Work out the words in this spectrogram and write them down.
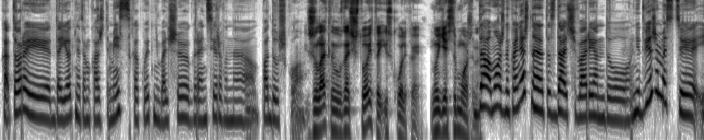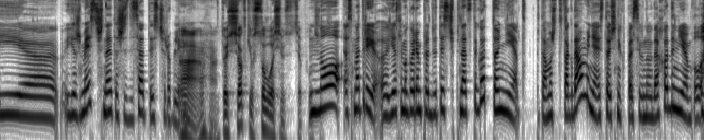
который дает мне там каждый месяц какую-то небольшую гарантированную подушку. Желательно узнать, что это и сколько. Ну, если можно. Да, можно, конечно, это сдача в аренду недвижимости, и э, ежемесячно это 60 тысяч рублей. А, ага. То есть все-таки в 180 у тебя получается. Но смотри, Э, если мы говорим про 2015 год, то нет, потому что тогда у меня источника пассивного дохода не было.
